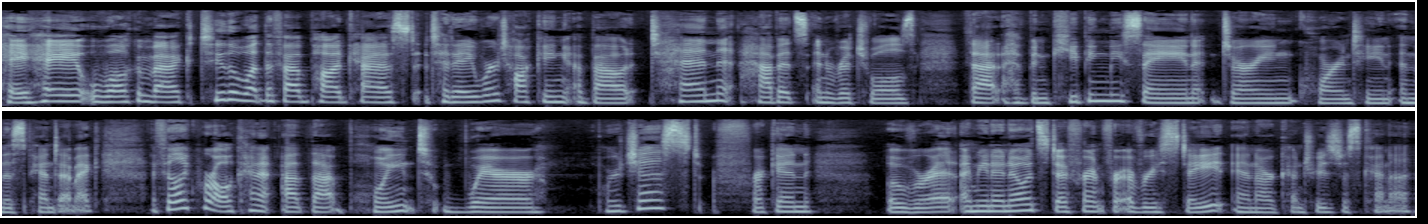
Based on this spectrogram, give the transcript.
Hey, hey, welcome back to the What the Fab podcast. Today we're talking about 10 habits and rituals that have been keeping me sane during quarantine in this pandemic. I feel like we're all kind of at that point where we're just freaking over it. I mean, I know it's different for every state, and our country's just kind of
